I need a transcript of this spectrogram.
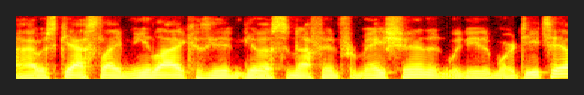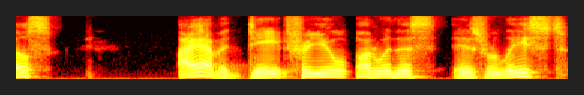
I was gaslighting Eli because he didn't give us enough information and we needed more details. I have a date for you on when this is released,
